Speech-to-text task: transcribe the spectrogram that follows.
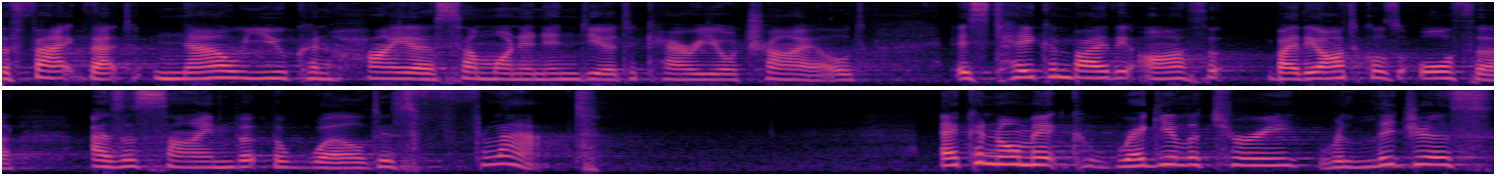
the fact that now you can hire someone in India to carry your child is taken by the, author, by the article's author as a sign that the world is flat. Economic, regulatory, religious,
